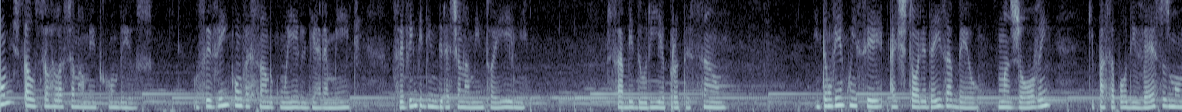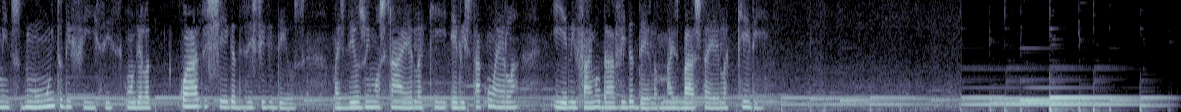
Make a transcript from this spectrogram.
Como está o seu relacionamento com Deus? Você vem conversando com Ele diariamente? Você vem pedindo direcionamento a Ele? Sabedoria, proteção? Então venha conhecer a história da Isabel, uma jovem que passa por diversos momentos muito difíceis, onde ela quase chega a desistir de Deus. Mas Deus vem mostrar a ela que Ele está com ela e Ele vai mudar a vida dela, mas basta ela querer.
